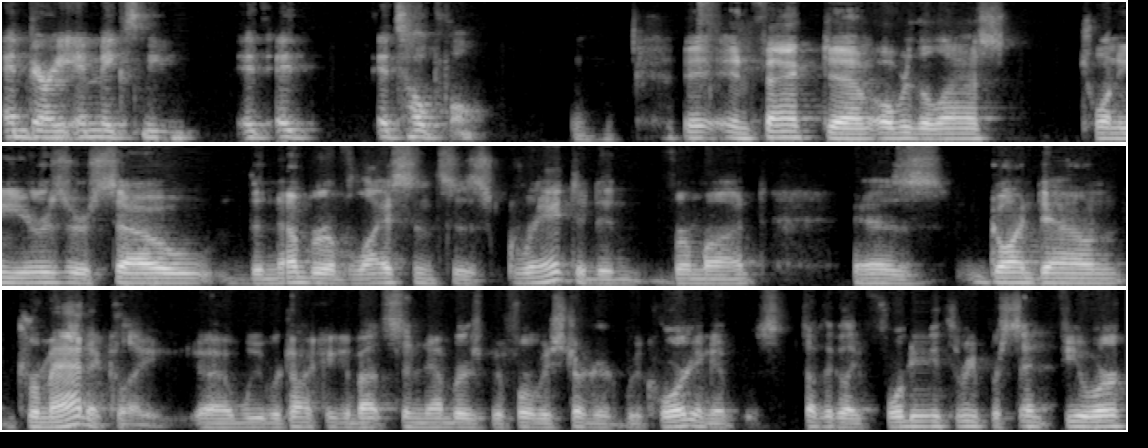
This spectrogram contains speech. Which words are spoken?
and very, it makes me, it, it it's hopeful. Mm-hmm. In fact, um, over the last 20 years or so, the number of licenses granted in Vermont has gone down dramatically. Uh, we were talking about some numbers before we started recording. It was something like 43% fewer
